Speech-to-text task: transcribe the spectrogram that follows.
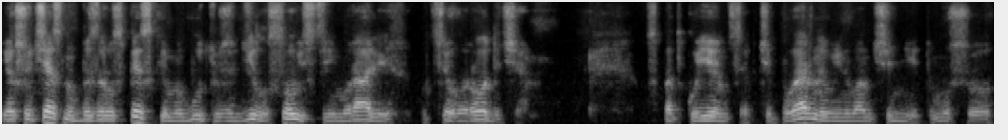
якщо чесно, без розписки, мабуть, вже діло совісті і моралі у цього родича, спадкоємця, чи поверне він вам, чи ні. Тому що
